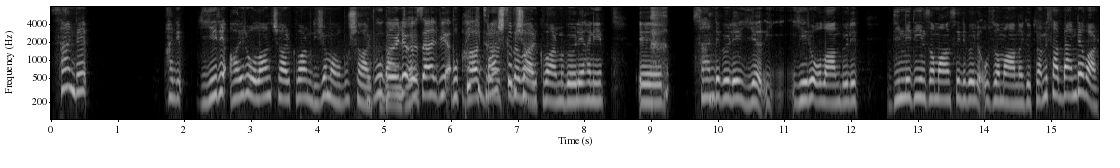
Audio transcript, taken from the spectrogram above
sen de hani yeri ayrı olan şarkı var mı diyeceğim ama bu şarkı Bu böyle bence. özel bir Bu peki başka bir var. şarkı var mı böyle hani e, sen de böyle yer- yeri olan böyle dinlediğin zaman seni böyle o zamana götüren. Mesela bende var.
